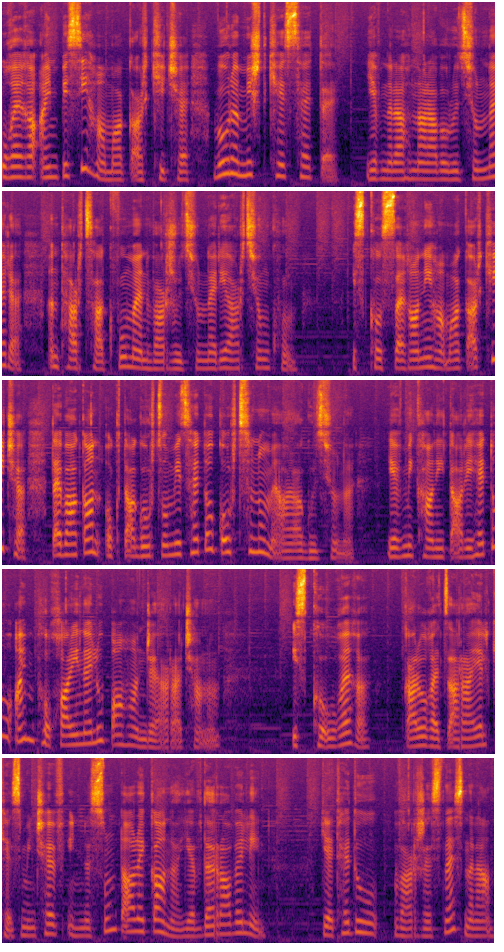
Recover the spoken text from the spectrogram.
Ուղեղը այնպիսի համակարգիչ է, որը միշտ քեզ հետ է, եւ նրա հնարավորությունները ընդհարցակվում են վարժությունների արդյունքում։ Իսկ քո սեղանի համակարգիչը տևական օգտագործումից հետո կորցնում է արագությունը եւ մի քանի տարի հետո այն փոխարինելու պահանջ է առաջանում իսկ քո ուղեղը կարող է ծառայել քեզ մինչև 90 տարեկանը եւ դեռ ավելին։ Եթե դու վարժեսնես նրան,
